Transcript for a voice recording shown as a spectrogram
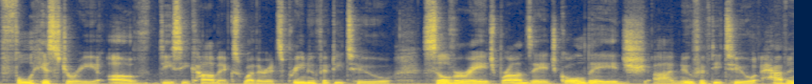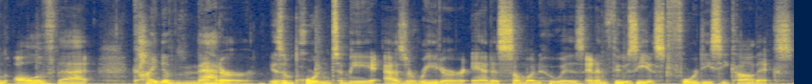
full history of DC Comics, whether it's pre New 52, Silver Age, Bronze Age, Gold Age, uh, New 52, having all of that kind of matter is important to me as a reader and as someone who is an enthusiast for DC Comics.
